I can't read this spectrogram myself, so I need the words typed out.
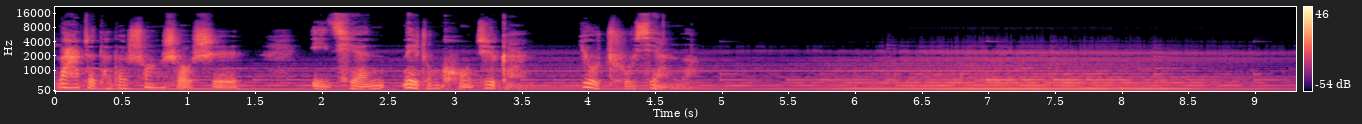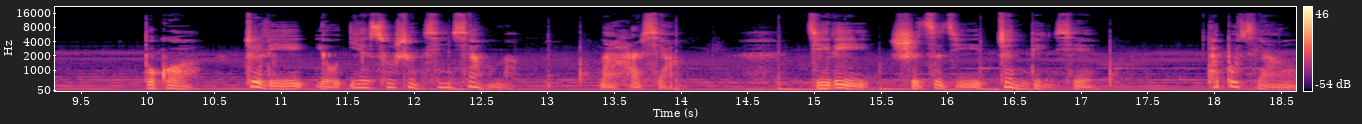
拉着他的双手时，以前那种恐惧感又出现了。不过这里有耶稣圣心像呢，男孩想，极力使自己镇定些。他不想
